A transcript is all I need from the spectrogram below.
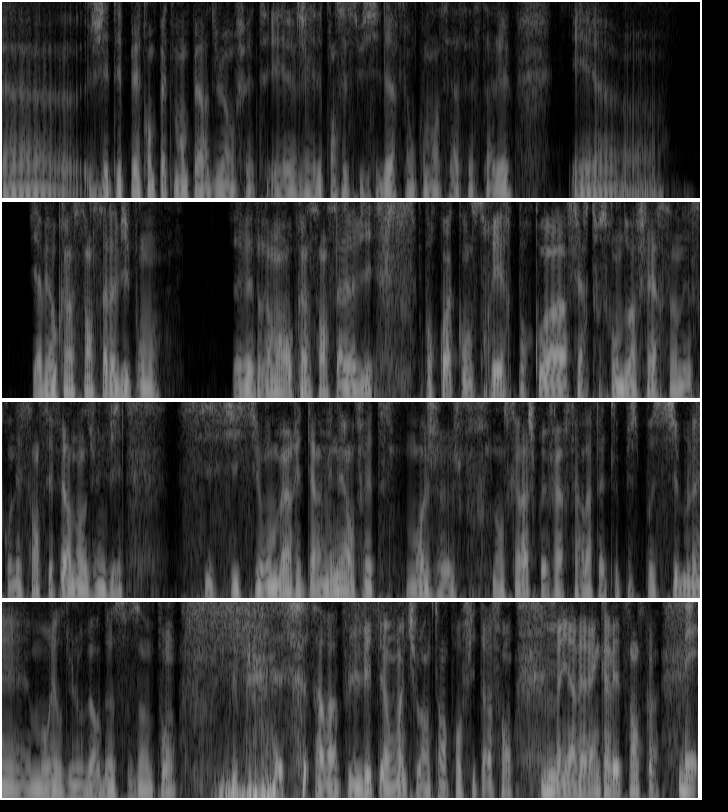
Euh, j'étais complètement perdu en fait. Et j'ai des pensées suicidaires qui ont commencé à s'installer. Et euh, j'avais aucun sens à la vie pour moi. J'avais vraiment aucun sens à la vie. Pourquoi construire? Pourquoi faire tout ce qu'on doit faire? Ce qu'on est censé faire dans une vie si, si, si on meurt et terminé en fait. Moi, je, dans ce cas-là, je préfère faire la fête le plus possible et mourir d'une overdose sous un pont. Plus, ça va plus vite et au moins tu en profites à fond. Mm. Enfin, il n'y avait rien qui avait de sens quoi. Mais,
